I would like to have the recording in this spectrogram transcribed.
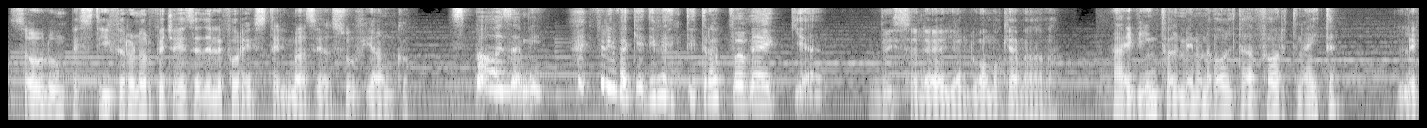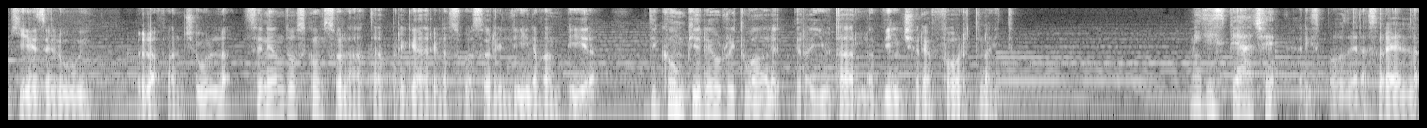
Solo un pestifero norvegese delle foreste rimase al suo fianco. Sposami, prima che diventi troppo vecchia, disse lei all'uomo che amava. Hai vinto almeno una volta a Fortnite? le chiese lui. La fanciulla se ne andò sconsolata a pregare la sua sorellina vampira di compiere un rituale per aiutarla a vincere a Fortnite. Mi dispiace, rispose la sorella,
